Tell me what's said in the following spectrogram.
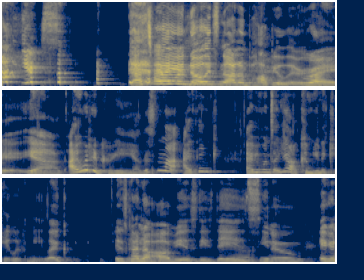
You're so that's why I know so- it's not unpopular. right. Yeah, I would agree. Yeah, this is not. I think everyone's like, yeah, communicate with me. Like, it's kind of Yeah. obvious these days. You know, if you're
